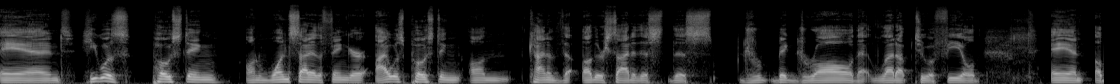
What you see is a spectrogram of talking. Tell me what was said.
and he was posting on one side of the finger i was posting on kind of the other side of this this dr- big draw that led up to a field and a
